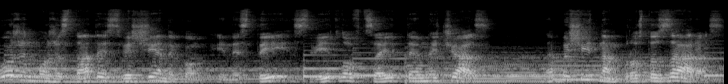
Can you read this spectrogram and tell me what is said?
Кожен може стати священником і нести світло в цей темний час. Напишіть нам просто зараз.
